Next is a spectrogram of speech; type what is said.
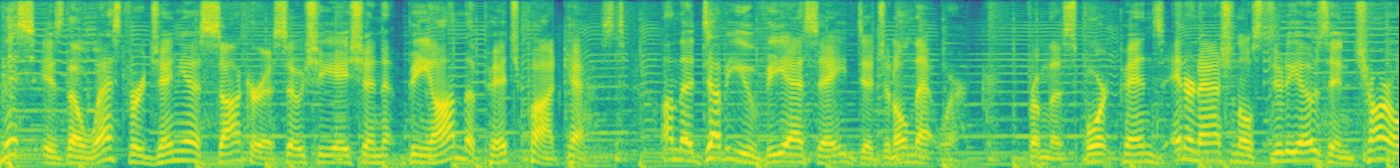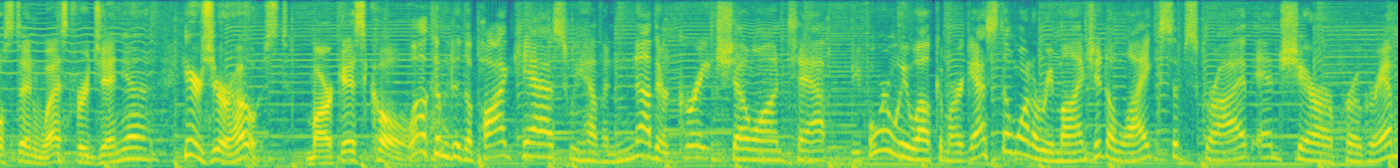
This is the West Virginia Soccer Association Beyond the Pitch podcast on the WVSA Digital Network. From the Sport Pens International Studios in Charleston, West Virginia, here's your host, Marcus Cole. Welcome to the podcast. We have another great show on tap. Before we welcome our guests, I want to remind you to like, subscribe, and share our program.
